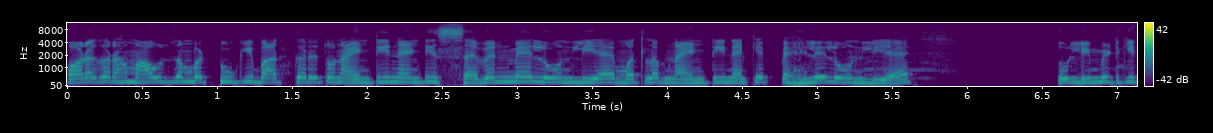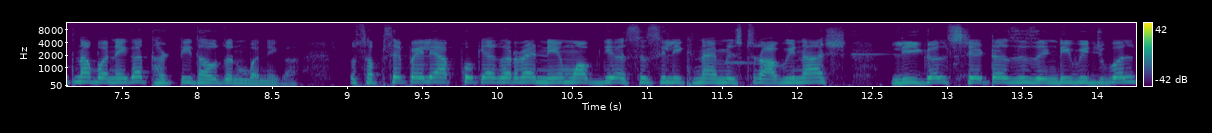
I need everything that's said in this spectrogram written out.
और अगर हम हाउस नंबर टू की बात करें तो 1997 में लोन लिया है मतलब 99 के पहले लोन लिया है तो लिमिट कितना बनेगा? थर्टी थाउज़ेंड बनेगा। तो सबसे पहले आपको क्या करना है? नेम ऑफ़ दी एस लिखना है mister Avinash legal status is individual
